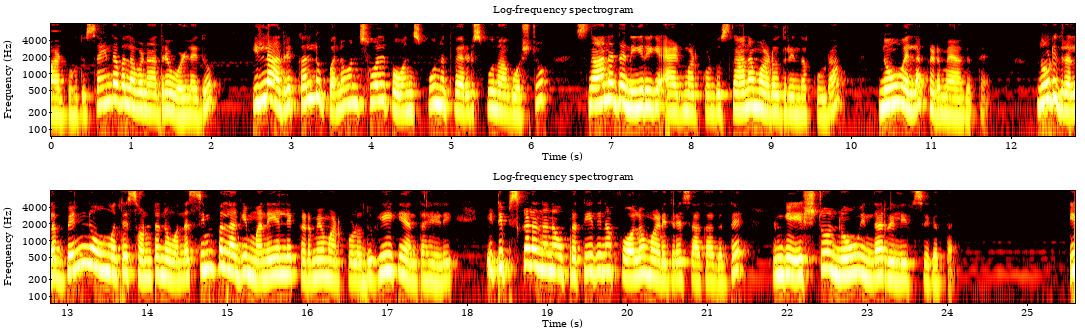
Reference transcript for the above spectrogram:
ಮಾಡಬಹುದು. ಸೈಂಧವ ಲವಣ ಆದರೆ ಒಳ್ಳೆಯದು ಇಲ್ಲ ಆದರೆ ಕಲ್ಲುಪ್ಪನ್ನು ಒಂದು ಸ್ವಲ್ಪ, ಒಂದು ಸ್ಪೂನ್ ಅಥವಾ ಎರಡು ಸ್ಪೂನ್ ಆಗುವಷ್ಟು ಸ್ನಾನದ ನೀರಿಗೆ ಆ್ಯಡ್ ಮಾಡಿಕೊಂಡು ಸ್ನಾನ ಮಾಡೋದ್ರಿಂದ ಕೂಡ ನೋವೆಲ್ಲ ಕಡಿಮೆ ಆಗುತ್ತೆ. ನೋಡಿದ್ರಲ್ಲ, ಬೆನ್ನು ನೋವು ಮತ್ತು ಸೊಂಟ ನೋವನ್ನು ಸಿಂಪಲ್ಲಾಗಿ ಮನೆಯಲ್ಲೇ ಕಡಿಮೆ ಮಾಡ್ಕೊಳ್ಳೋದು ಹೇಗೆ ಅಂತ ಹೇಳಿ ಈ ಟಿಪ್ಸ್ಗಳನ್ನು ನಾವು ಪ್ರತಿದಿನ ಫಾಲೋ ಮಾಡಿದರೆ ಸಾಕಾಗುತ್ತೆ. ನಮಗೆ ಎಷ್ಟೋ ನೋವಿಂದ ರಿಲೀಫ್ ಸಿಗುತ್ತೆ. ಈ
